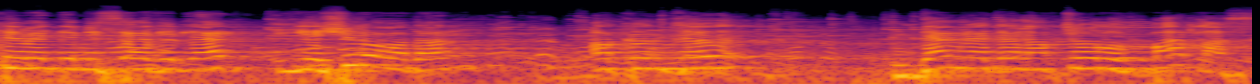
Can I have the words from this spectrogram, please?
Kıymetli misafirler Yeşilova'dan Akıncı Demre'den Akçoğlu Barlas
